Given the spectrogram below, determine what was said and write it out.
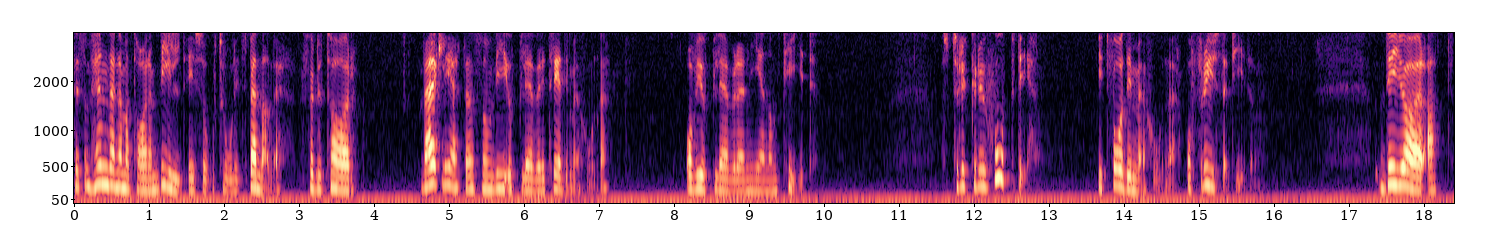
det som händer när man tar en bild är så otroligt spännande. För du tar verkligheten som vi upplever i tre dimensioner och vi upplever den genom tid. Så trycker du ihop det i två dimensioner och fryser tiden. Det gör att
